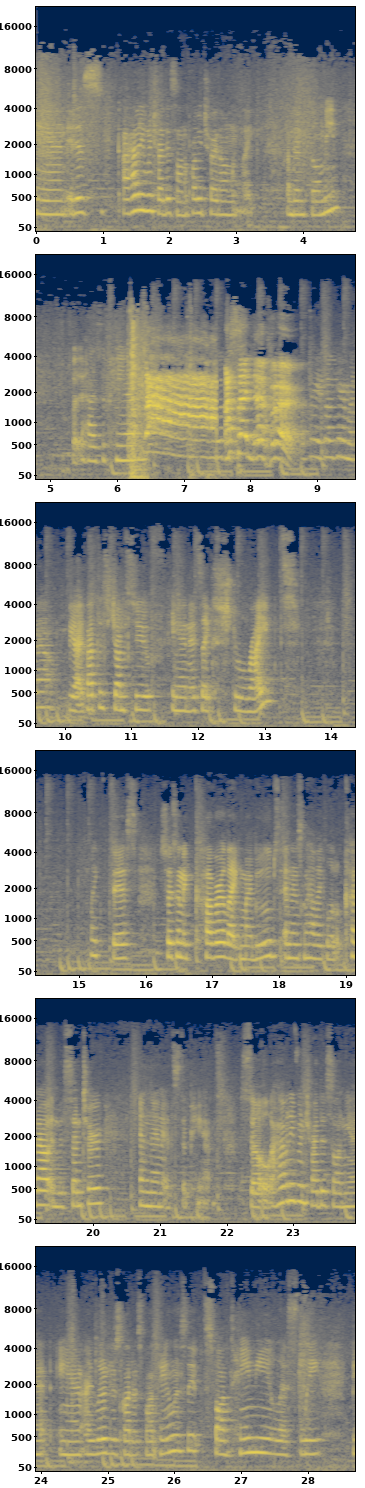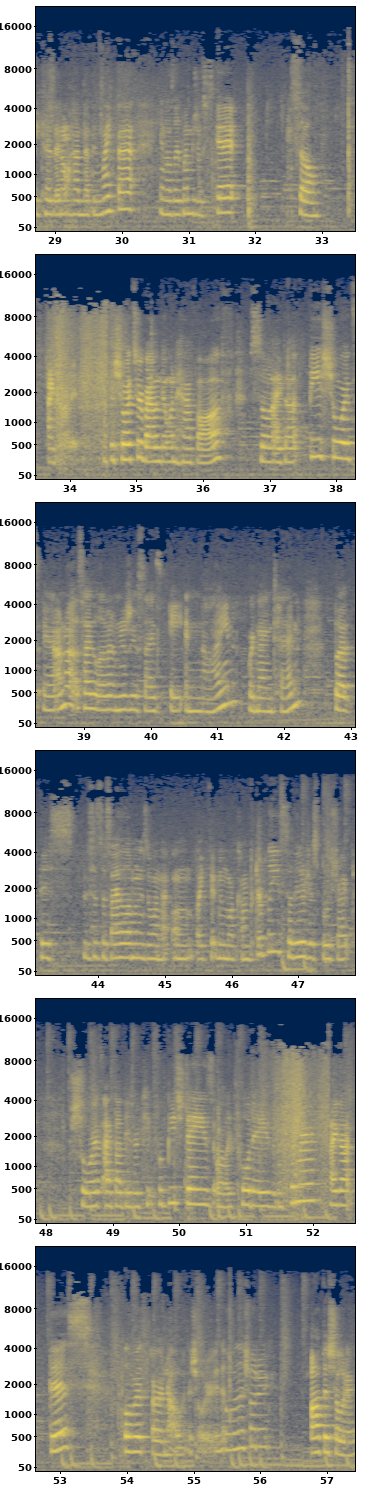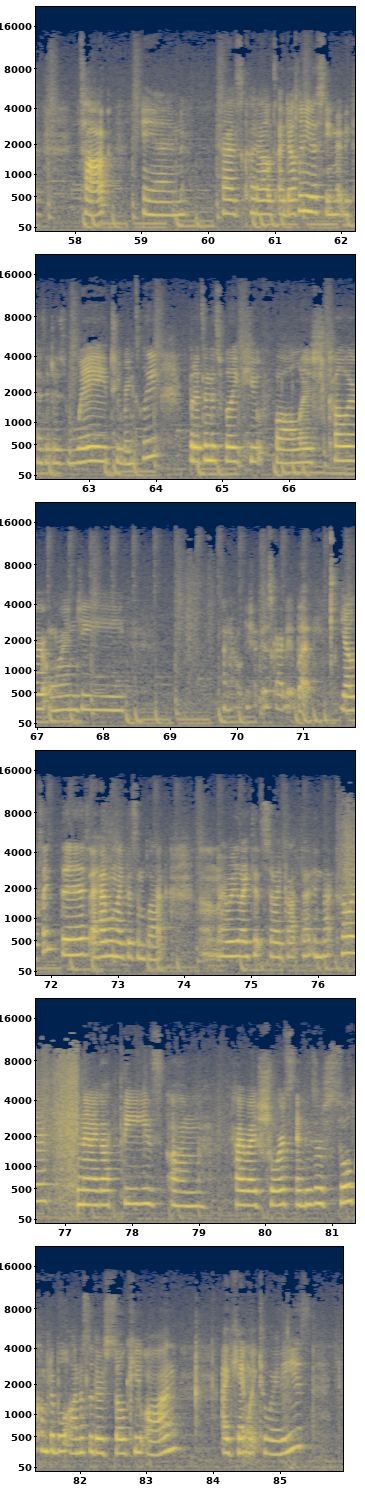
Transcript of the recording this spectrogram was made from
and it is, I haven't even tried this on. I'll probably try it on when like I'm done filming. But it has the pants. Ah! I said never! Okay, it's on camera now. Yeah, I got this jumpsuit and it's like striped like this. So it's gonna cover like my boobs and then it's gonna have like a little cutout in the center and then it's the pants. So i haven't even tried this on yet and i literally just got it spontaneously spontaneously because i don't have nothing like that and i was like let me just get it. So i got it. The shorts are buy one get one half off so i got these shorts and i'm not a size 11 i'm usually a size 8 and 9 or 9 10 but this this is the size 11 is the one that um, like fit me more comfortably so these are just blue striped shorts. I thought these were cute for beach days or like pool days in the summer. I got this over, or not over the shoulder. Is it over the shoulder? Off the shoulder top and has cutouts. I definitely need to steam it because it is way too wrinkly. But it's in this really cute fallish color, orangey. I'm not really sure how to describe it, but yeah, it looks like this. I had one like this in black um, I really liked it so I got that in that color. And then I got these um, high-rise shorts and these are so comfortable. Honestly they're so cute on. I can't wait to wear these.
